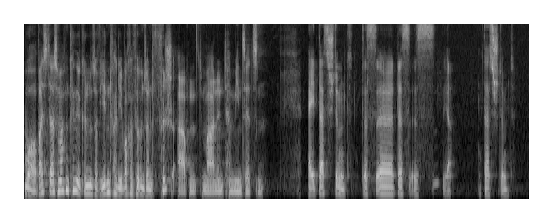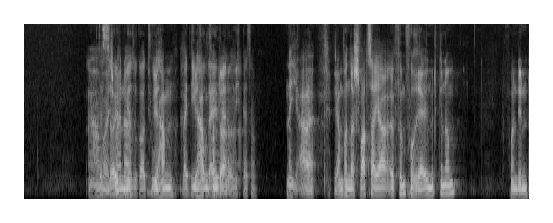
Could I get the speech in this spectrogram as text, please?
boah, weißt du, was wir machen können? Wir können uns auf jeden Fall die Woche für unseren Fischabend mal einen Termin setzen. Ey, das stimmt. Das, äh, das ist, ja, das stimmt. Ja, Das sollten meine, wir sogar tun. Wir haben, Weil die wir haben von werden der, auch nicht besser. Naja, wir haben von der Schwarzer ja äh, fünf Forellen mitgenommen. Von den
